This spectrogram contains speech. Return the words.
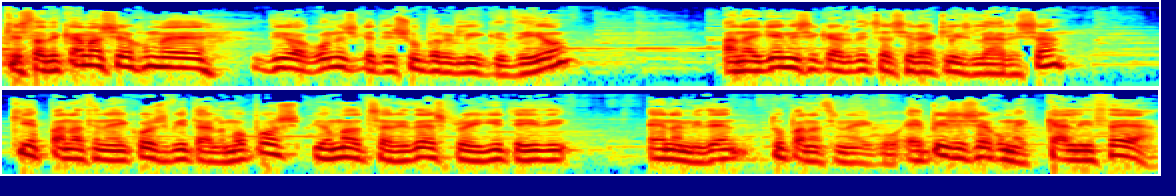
Και στα δικά μας έχουμε δύο αγώνες για τη Super League 2. Αναγέννηση Καρδίτσας Ηρακλής Λάρισα και Παναθηναϊκός Β' Αλμοπός. Η ομάδα της Αριδέας προηγείται ήδη 1-0 του Παναθηναϊκού. Επίσης έχουμε Καλυθέα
